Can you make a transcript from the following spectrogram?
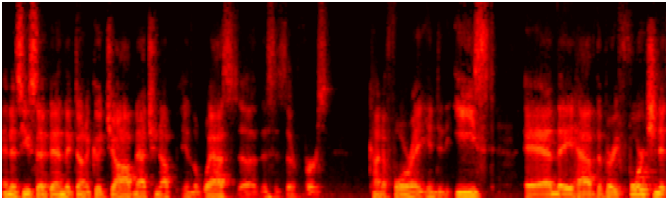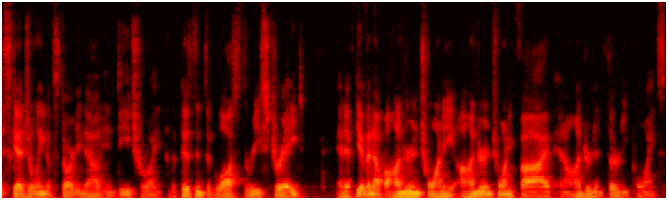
And as you said, Ben, they've done a good job matching up in the West. Uh, this is their first kind of foray into the East and they have the very fortunate scheduling of starting out in Detroit. The Pistons have lost three straight and have given up 120, 125, and 130 points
